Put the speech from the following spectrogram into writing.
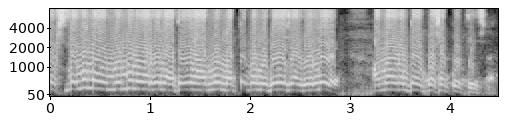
ಪಕ್ಷದಲ್ಲಿ ನಾವು ಮುಂದಿನ ವಾರದಲ್ಲಿ ಅಥವಾ ಆದ್ಮೇಲೆ ಮತ್ತೆ ಬಂದು ಇದೇ ಜಾಗದಲ್ಲಿ ಅಮರಣ ಅಂತ ಉಪವಾಸ ಕೊಡ್ತೀವಿ ಸರ್.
